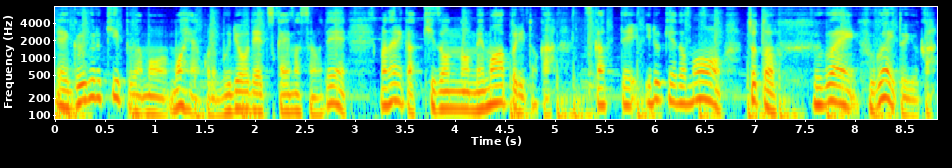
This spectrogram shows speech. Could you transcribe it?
えー、Google Keep はもうもはやこれ無料で使えますので、まあ、何か既存のメモアプリとか使っているけども、ちょっと不具合、不具合というか、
